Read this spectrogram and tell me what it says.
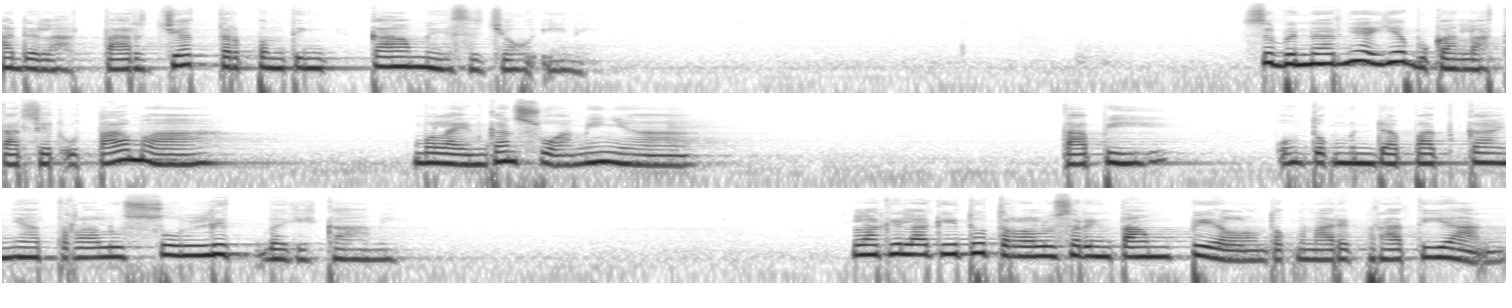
adalah target terpenting kami sejauh ini. Sebenarnya ia bukanlah target utama. melainkan suaminya. Tapi untuk mendapatkannya terlalu sulit bagi kami. Laki-laki itu terlalu sering tampil untuk menarik perhatian,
